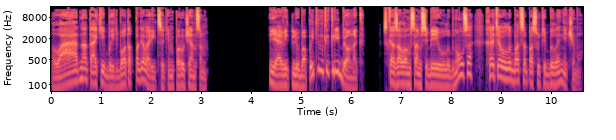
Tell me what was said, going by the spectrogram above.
Ладно, так и быть, Ботов поговорит с этим порученцем. Я ведь любопытен, как ребенок, сказал он сам себе и улыбнулся, хотя улыбаться по сути было нечему.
